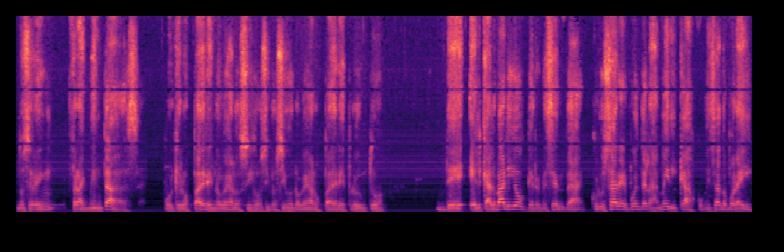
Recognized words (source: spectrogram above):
no se ven fragmentadas porque los padres no ven a los hijos y los hijos no ven a los padres, producto del el calvario que representa cruzar el puente de las Américas, comenzando por ahí,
